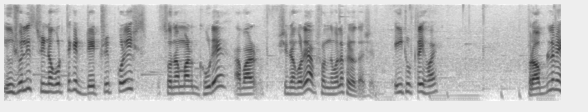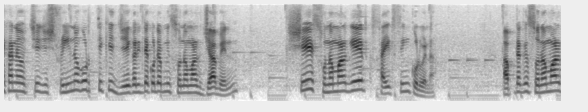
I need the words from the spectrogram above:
ইউজুয়ালি শ্রীনগর থেকে ডে ট্রিপ করেই সোনামার্গ ঘুরে আবার শ্রীনগরে সন্ধ্যেবেলা ফেরত আসেন। এই ট্যুরটাই হয়। প্রবলেম এখানে হচ্ছে যে শ্রীনগর থেকে যে গাড়িটা করে আপনি সোনামার্গ যাবেন, সে সোনামার্গের সাইট সিং করবে না। আপনাকে সোনামার্গ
